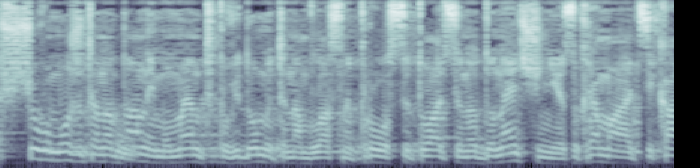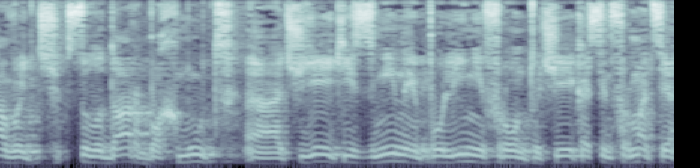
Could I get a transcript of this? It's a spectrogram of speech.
Що ви можете на даний момент повідомити нам власне про ситуацію на Донеччині? Зокрема, цікавить Солодар, Бахмут. Е, Чи є якісь зміни по лінії фронту? Чи є якась інформація,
